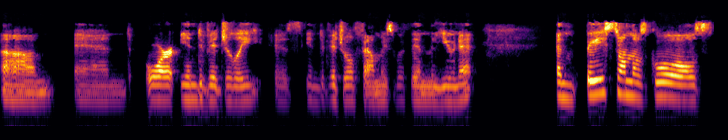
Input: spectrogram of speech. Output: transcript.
Um, and or individually as individual families within the unit. And based on those goals,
